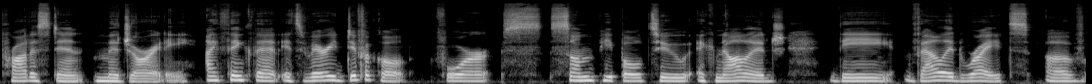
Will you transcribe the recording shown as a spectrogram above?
Protestant majority. I think that it's very difficult for s- some people to acknowledge the valid rights of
